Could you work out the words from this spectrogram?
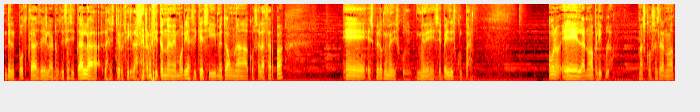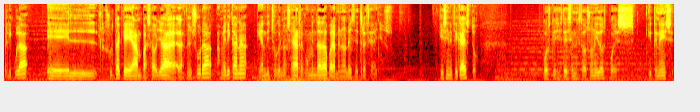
del podcast, de las noticias y tal, las estoy recitando de memoria, así que si meto alguna cosa a la zarpa, eh, espero que me, me, sepáis disculpar. Ah, bueno, eh, la nueva película. Más cosas de la nueva película. resulta que han pasado ya la censura americana y han dicho que no será recomendada para menores de 13 años. ¿Qué significa esto? Pues que si estáis en Estados Unidos, pues y tenéis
